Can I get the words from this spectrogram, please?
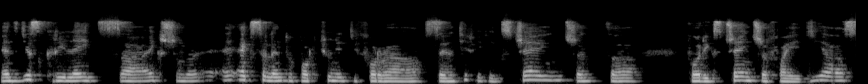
and this creates uh, actually excellent opportunity for uh, scientific exchange and uh, for exchange of ideas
